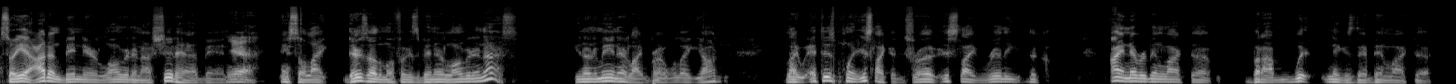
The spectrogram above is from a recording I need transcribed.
so yeah, I done been there longer than I should have been. Yeah. And so like there's other motherfuckers been there longer than us. You know what I mean? They're like, bro, well, like y'all like at this point, it's like a drug. It's like really the I ain't never been locked up, but I with niggas that been locked up.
